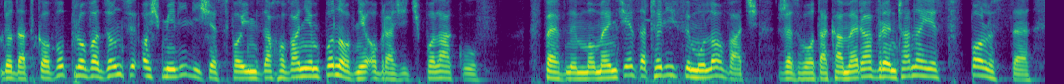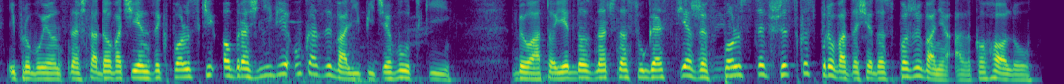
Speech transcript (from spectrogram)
Dodatkowo prowadzący ośmielili się swoim zachowaniem ponownie obrazić Polaków. W pewnym momencie zaczęli symulować, że złota kamera wręczana jest w Polsce i próbując naśladować język polski obraźliwie ukazywali picie wódki. Była to jednoznaczna sugestia, że w Polsce wszystko sprowadza się do spożywania alkoholu.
